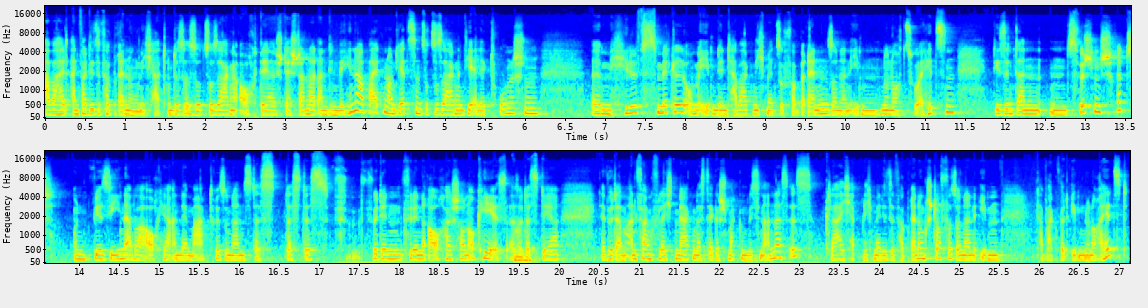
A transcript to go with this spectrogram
aber halt einfach diese Verbrennung nicht hat. Und das ist sozusagen auch der, der Standard, an den wir hinarbeiten. Und jetzt sind sozusagen die elektronischen ähm, Hilfsmittel, um eben den Tabak nicht mehr zu verbrennen, sondern eben nur noch zu erhitzen, die sind dann ein Zwischenschritt und wir sehen aber auch ja an der Marktresonanz, dass, dass das für den, für den Raucher schon okay ist. Also mhm. dass der, der wird am Anfang vielleicht merken, dass der Geschmack ein bisschen anders ist. Klar, ich habe nicht mehr diese Verbrennungsstoffe, sondern eben Tabak wird eben nur noch erhitzt.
